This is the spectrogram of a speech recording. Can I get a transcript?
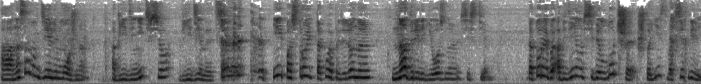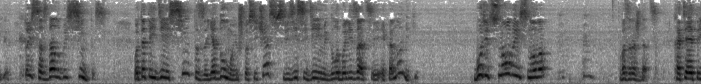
А на самом деле можно объединить все в единое целое и построить такую определенную надрелигиозную систему, которая бы объединила в себе лучшее, что есть во всех религиях, то есть создала бы синтез. Вот эта идея синтеза, я думаю, что сейчас в связи с идеями глобализации экономики будет снова и снова возрождаться. Хотя эта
